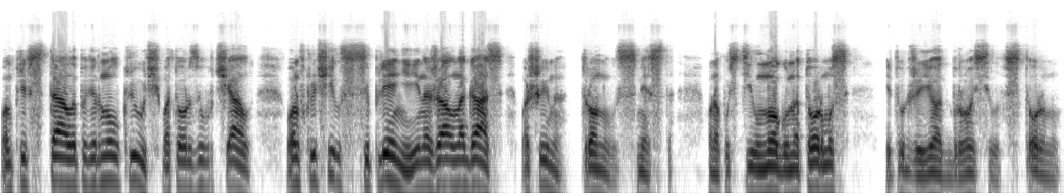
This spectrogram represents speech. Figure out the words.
Он привстал и повернул ключ, мотор заурчал. Он включил сцепление и нажал на газ. Машина тронулась с места. Он опустил ногу на тормоз и тут же ее отбросил в сторону.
